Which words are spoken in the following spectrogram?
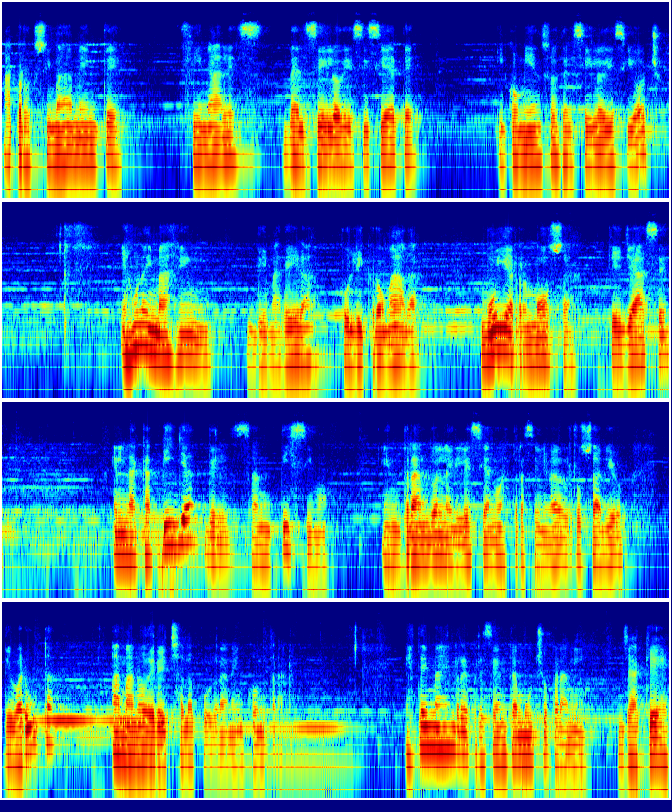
aproximadamente finales del siglo XVII y comienzos del siglo XVIII. Es una imagen de madera policromada, muy hermosa, que yace en la capilla del Santísimo, entrando en la iglesia Nuestra Señora del Rosario de Baruta, a mano derecha la podrán encontrar. Esta imagen representa mucho para mí, ya que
